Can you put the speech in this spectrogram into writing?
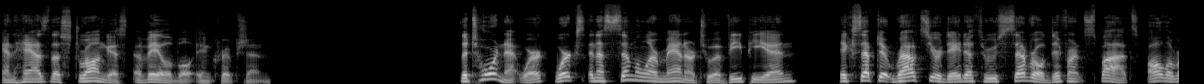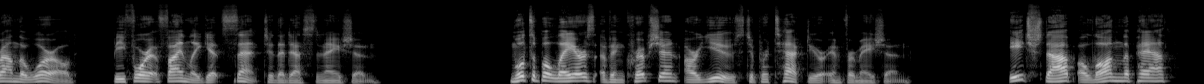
and has the strongest available encryption. The Tor network works in a similar manner to a VPN, except it routes your data through several different spots all around the world before it finally gets sent to the destination. Multiple layers of encryption are used to protect your information. Each stop along the path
